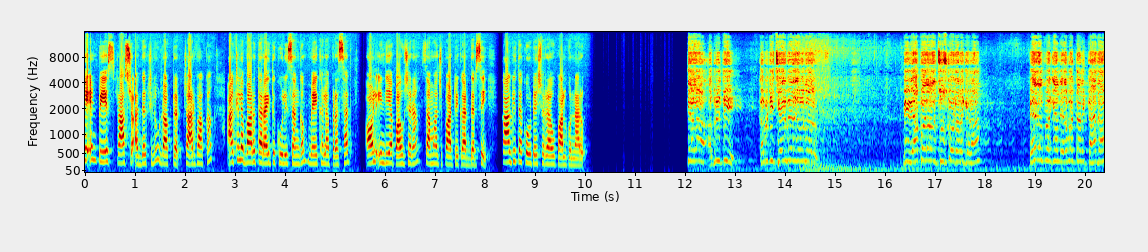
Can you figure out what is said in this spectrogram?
ఏఎన్పిఎస్ రాష్ట్ర అధ్యక్షులు డాక్టర్ చార్వాక అఖిల భారత రైతు కూలీ సంఘం Mekhala Prasad all India Bahujan Samaj party కార్యదర్శి కాగిత కోటేశ్వరరావు పాల్గొన్నారు. అభివృద్ధి కమిటీ చైర్మన్గా ఉన్నారు. మీ వ్యాపారాలు చూసుకోవడానికేనా? పేదల ప్రజలు నిలబడటానికి కాదా?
